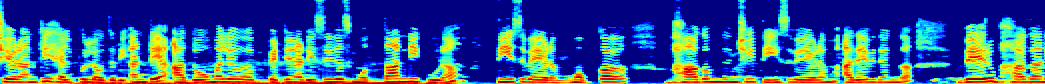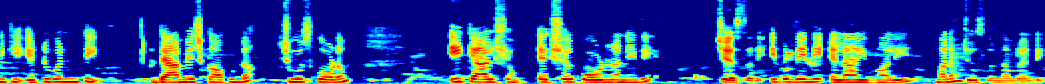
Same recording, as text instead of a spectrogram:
చేయడానికి హెల్ప్ఫుల్ అవుతుంది. అంటే ఆ దోమలు పెట్టిన డిసీజెస్ మొత్తాన్ని కూడా తీసివేయడం మొక్క భాగం నుంచి తీసివేయడం అదేవిధంగా వేరు భాగానికి ఎటువంటి డ్యామేజ్ కాకుండా చూసుకోవడం ఈ కాల్షియం ఎక్షల్ పౌడర్ అనేది చేస్తుంది. ఇప్పుడు దీన్ని ఎలా ఇవ్వాలి? మనం చూసుకుందాం రండి.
